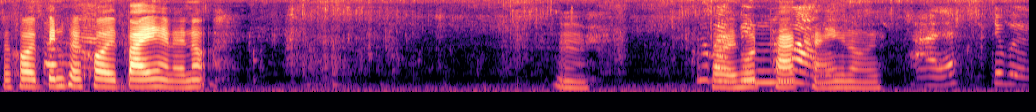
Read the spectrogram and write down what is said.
ก็ค่อยๆเป็นค่อยๆไปอะไรเนาะอืมซอยฮดพักใหายหน่อย อ่าแล้วจะเบิ่ง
